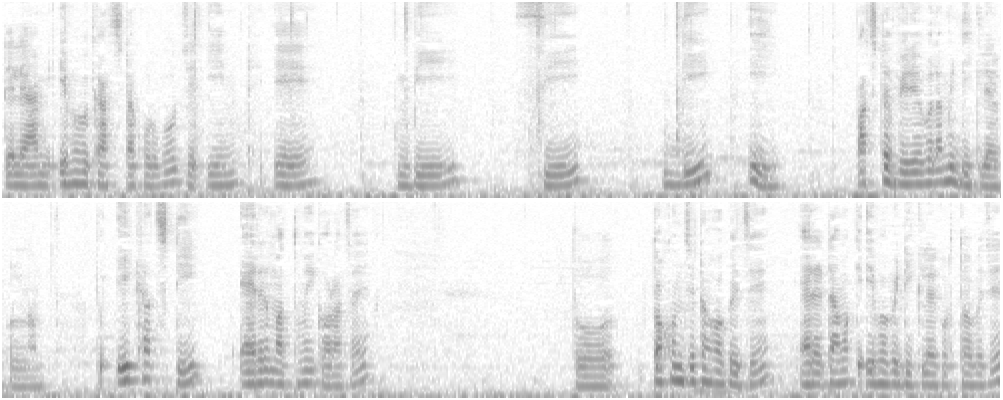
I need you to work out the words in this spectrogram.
তাহলে আমি এভাবে কাজটা করব যে int A B C D E পাঁচটা ভেরিয়েবল আমি ডিক্লেয়ার করলাম। তো এই কাজটি অ্যারের মাধ্যমেই করা যায়। তো তখন যেটা হবে যে অ্যারেটা আমাকে এভাবে ডিক্লেয়ার করতে হবে যে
